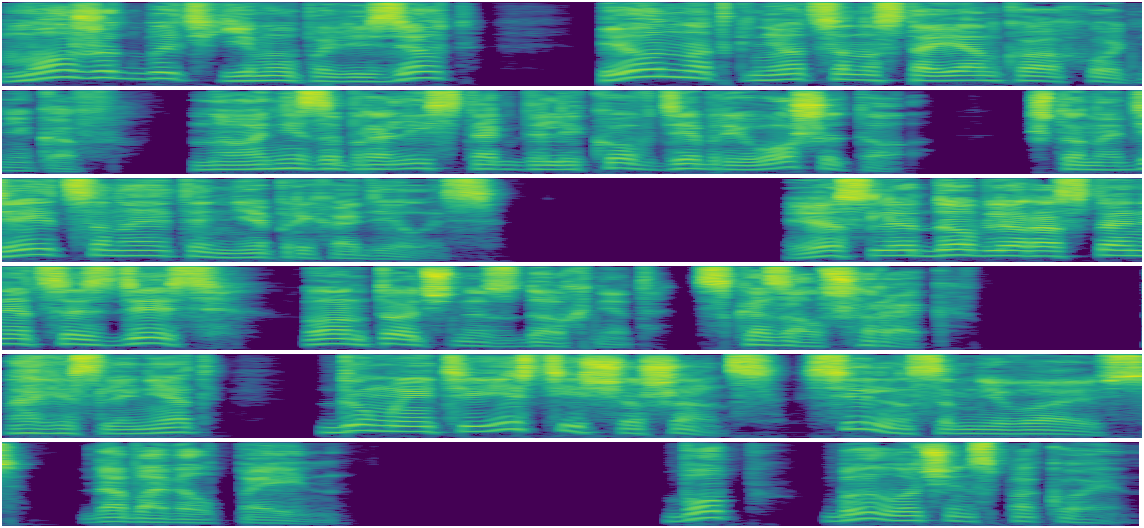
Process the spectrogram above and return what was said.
Может быть, ему повезет, и он наткнется на стоянку охотников. Но они забрались так далеко в дебри Ошито, что надеяться на это не приходилось. «Если Доблер останется здесь, он точно сдохнет», — сказал Шрек. «А если нет?» «Думаете, есть еще шанс? Сильно сомневаюсь», — добавил Пейн. Боб был очень спокоен.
